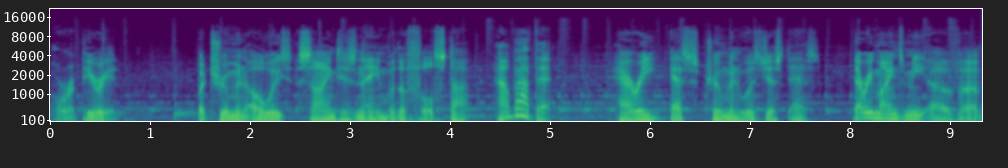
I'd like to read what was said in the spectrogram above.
or a period. But Truman always signed his name with a full stop. How about that? Harry S. Truman was just S. That reminds me of uh,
